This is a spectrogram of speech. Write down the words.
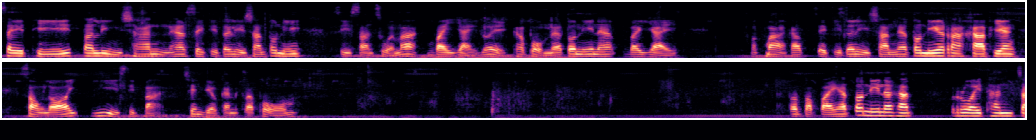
เศรษฐีตลิ่งชันนะฮะเศรษฐีตลิ่งชันต้นนี้สีสันสวยมากใบใหญ่ด้วยครับผมนะต้นนี้นะใบใหญ่มากๆครับเศรษฐีตลิ่งชันนี่ยต้นนี้ราคาเพียง 220 บาท เช่นเดียวกันครับผม ต้นต่อไปครับต้นนี้นะครับ รวยทันใจ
